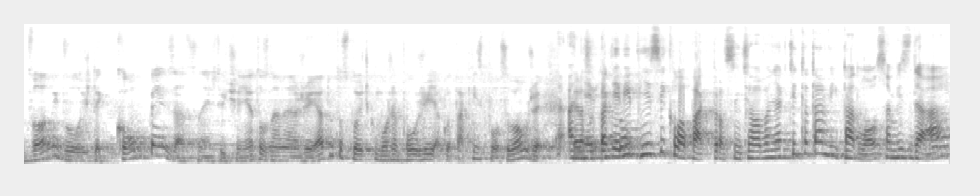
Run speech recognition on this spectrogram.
veľmi dôležité kompenzačné cvičenia, to znamená, že ja túto stoličku môžem použiť ako takým spôsobom, že a ne, takto... nevypni si klopak, prosím ťa, lebo nejak ti to tam vypadlo, sa mi zdá.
